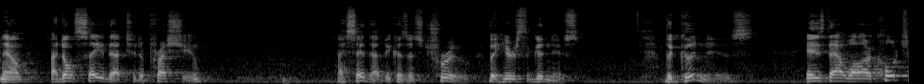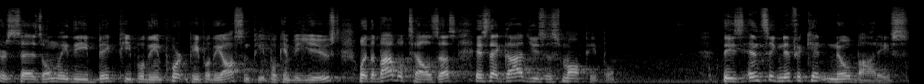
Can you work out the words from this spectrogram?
Now, I don't say that to depress you. I say that because it's true. But here's the good news the good news is that while our culture says only the big people, the important people, the awesome people can be used, what the Bible tells us is that God uses small people. These insignificant nobodies.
